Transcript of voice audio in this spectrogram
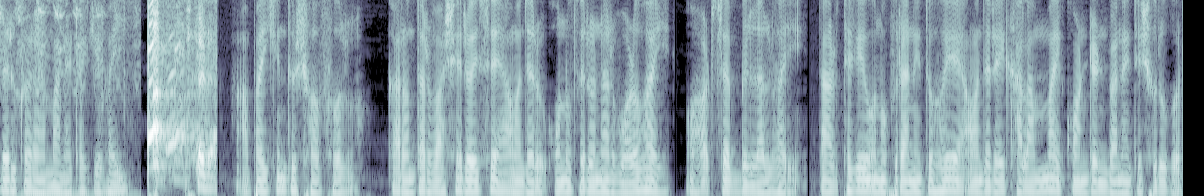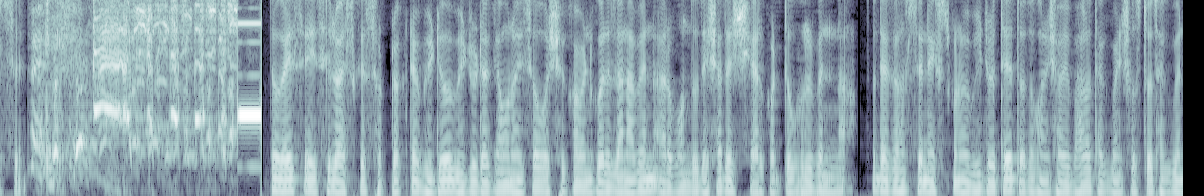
বের করার মানেটা কি ভাই? আপাই কিন্তু সফল কারণ তার পাশে রয়েছে আমাদের অনুপ্রেরণার বড় ভাই ও হোয়াটসঅ্যাপ বিল্লাল ভাই। তার থেকে অনুপ্রাণিত হয়ে আমাদের এই খালাম্মাই কন্টেন্ট বানাইতে শুরু করছে। তো গাইস এই ছিল আজকে ছোট্ট একটা ভিডিও ভিডিওটা কেমন হয়েছে অবশ্যই কমেন্ট করে জানাবেন আর বন্ধুদের সাথে শেয়ার করতে ভুলবেন না। তো দেখা হচ্ছে নেক্সট কোনো ভিডিওতে ততক্ষণ সবাই ভালো থাকবেন, সুস্থ থাকবেন,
